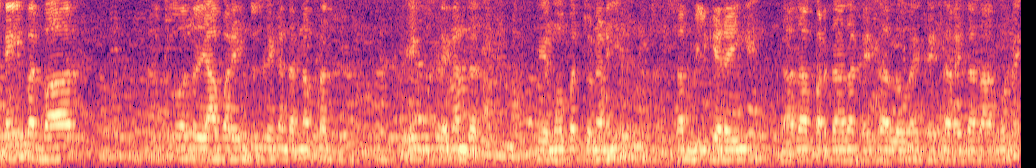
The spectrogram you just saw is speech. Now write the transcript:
कहीं पर बाहर कुछ हुआ तो यहाँ पर एक दूसरे के अंदर नफरत एक दूसरे के अंदर एमओ पर चुना नहीं है। सब मिल के रहेंगे। दादा, परदादा कैसा लोग है, कैसा रहता था आगों में,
